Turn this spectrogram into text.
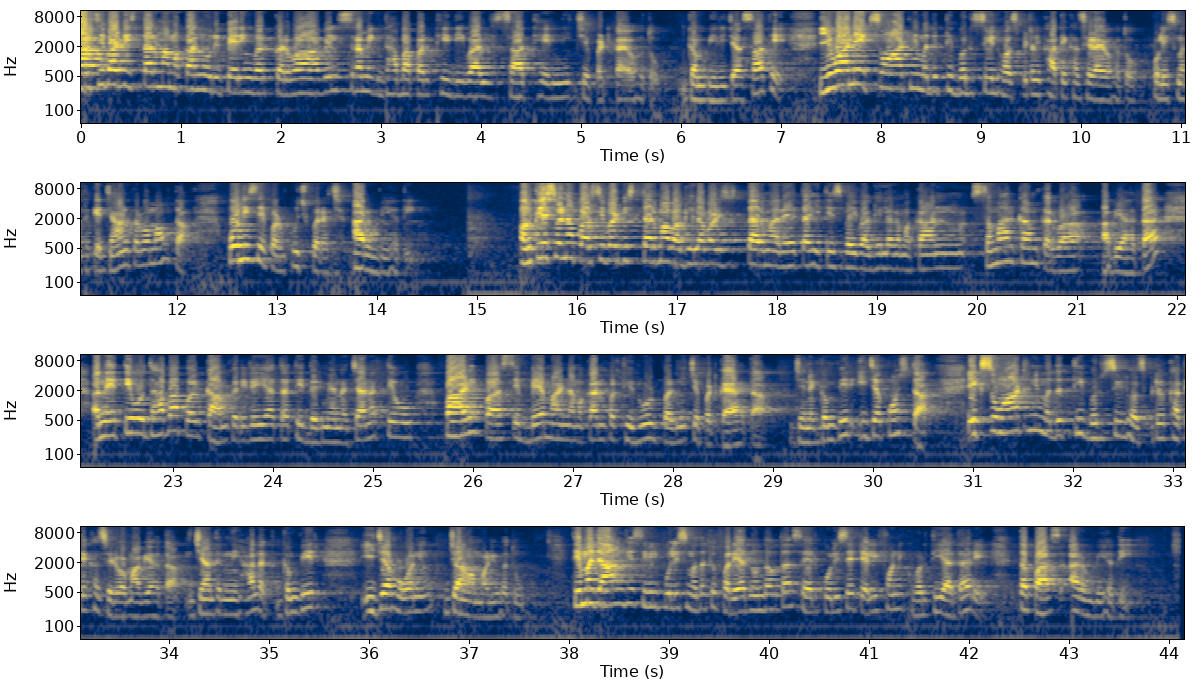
પારસીવાડ વિસ્તારમાં મકાનનું repairing work કરવા આવેલ શ્રમિક ધાબા પરથી દિવાલ સાથે નીચે પટકાયો હતો. ગંભીર ઇજા સાથે યુવાને એકસો આઠની મદદથી ભરૂચ સિવિલ હોસ્પિટલ ખાતે ખસેડાયો હતો. પોલીસ મથકે જાણ કરવામાં આવતા પોલીસે પણ પૂછપરછ આરંભી હતી. અંકલેશ્વરના પારસીવાડ વિસ્તારમાં, વાઘેલાવાડ વિસ્તારમાં રહેતા હિતેશભાઈ વાઘેલાના મકાન સમારકામ કરવા આવ્યા હતા અને તેઓ ધાબા પર કામ કરી રહ્યા હતા. તે દરમિયાન અચાનક તેઓ પહાડી પાસે બે માળના મકાન પરથી રોડ પર નીચે પટકાયા હતા, જેને ગંભીર ઈજા પહોંચતા એકસો આઠની મદદથી ભરૂચ સિવિલ હોસ્પિટલ ખાતે ખસેડવામાં આવ્યા હતા, જ્યાં તેમની હાલત ગંભીર ઈજા હોવાનું જાણવા મળ્યું હતું. તેમજ આ અંગે સિવિલ પોલીસ મથકે ફરિયાદ નોંધાવતા શહેર પોલીસે ટેલિફોનિક વર્ધી આધારે તપાસ આરંભી હતી.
